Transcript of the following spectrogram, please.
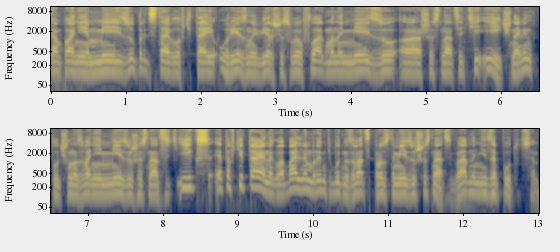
Компания Meizu представила в Китае урезанную версию своего флагмана Meizu 16TH. Новинка получила название Meizu 16X. Это в Китае, на глобальном рынке будет называться просто Meizu 16. Главное не запутаться.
